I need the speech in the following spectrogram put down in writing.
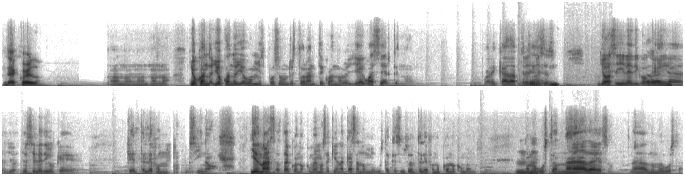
De acuerdo. No, no, no, no, no. Yo cuando, yo cuando llevo a mi esposo a un restaurante, cuando lo llego a hacer, que no, por ahí cada tres meses, yo sí le digo que, yo, yo sí le digo que, que el teléfono, sí, no. Y es más, hasta cuando comemos aquí en la casa no me gusta que se use el teléfono cuando comemos. No me gusta nada eso, nada, no me gusta.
